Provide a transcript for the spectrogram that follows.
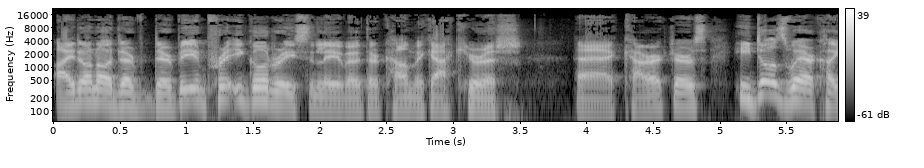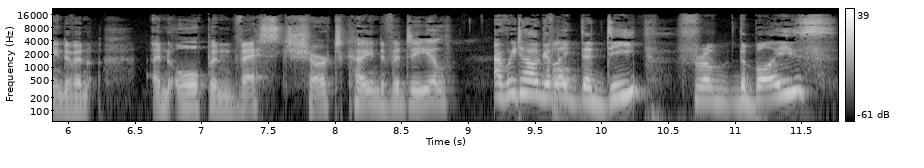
I don't know. They're they're being pretty good recently about their comic accurate uh, characters. He does wear kind of an an open vest shirt kind of a deal. Are we talking like the Deep from The Boys?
